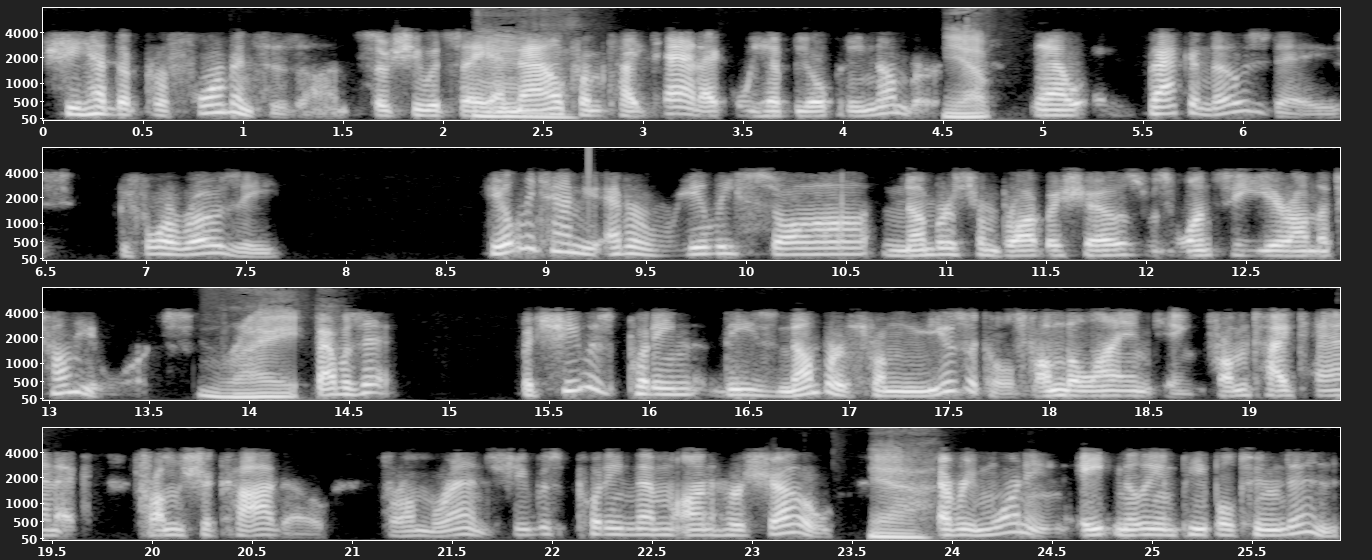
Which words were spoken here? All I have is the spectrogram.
She had the performances on, so she would say, Mm. "And now from Titanic, we have the opening number." Yep. Now, back in those days, before Rosie, the only time you ever really saw numbers from Broadway shows was once a year on the Tony Awards. Right. That was it. But she was putting these numbers from musicals, from The Lion King, from Titanic, from Chicago, from Rent. She was putting them on her show Yeah. every morning. Eight million people tuned in.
